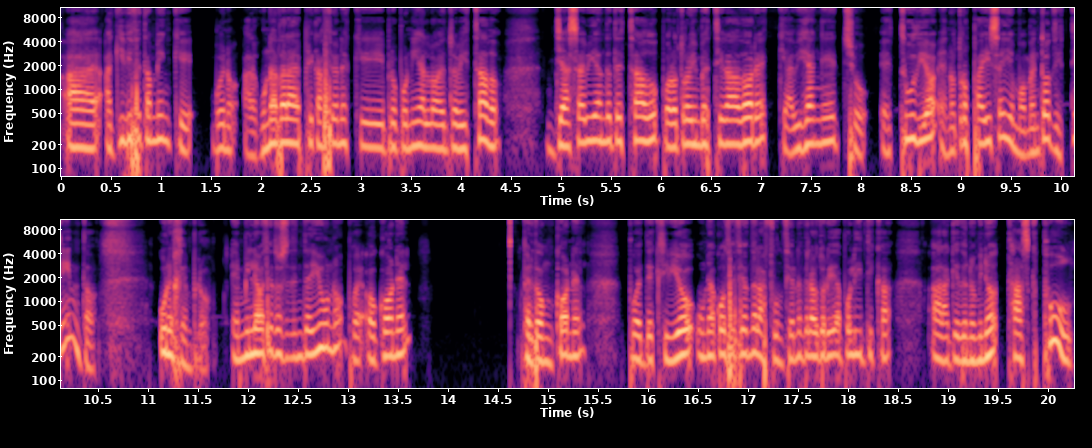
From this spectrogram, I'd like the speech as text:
aquí dice también que, bueno, algunas de las explicaciones que proponían los entrevistados ya se habían detectado por otros investigadores que habían hecho estudios en otros países y en momentos distintos. Un ejemplo, en 1971, pues O'Connell perdón, Connell, pues describió una concepción de las funciones de la autoridad política a la que denominó task pool.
